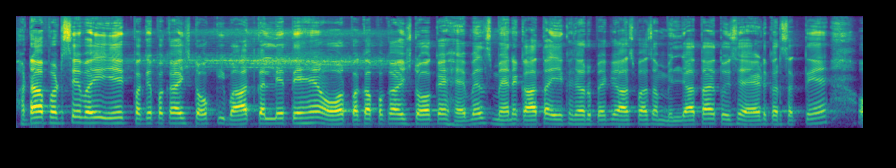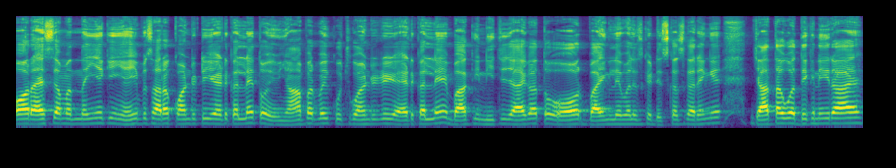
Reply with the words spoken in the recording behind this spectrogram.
फटाफट से भाई एक पके पका स्टॉक की बात कर लेते हैं और पका पका स्टॉक है हैवेल्स मैंने कहा था एक हज़ार रुपये के आसपास हम मिल जाता है तो इसे ऐड कर सकते हैं। और ऐसा मत नहीं है कि यहीं पे सारा क्वांटिटी ऐड कर लें तो यहाँ पर भाई कुछ क्वांटिटी ऐड कर लें, बाकी नीचे जाएगा तो और बाइंग लेवल इसके डिस्कस करेंगे। जाता हुआ दिख नहीं रहा है,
